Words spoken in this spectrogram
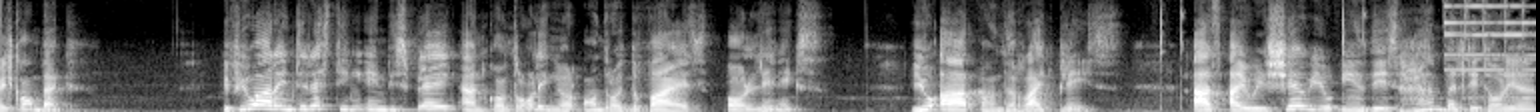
Welcome back. If you are interested in displaying and controlling your Android device or Linux, you are on the right place as I will show you in this humble tutorial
